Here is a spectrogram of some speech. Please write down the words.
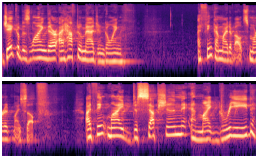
Jacob is lying there, I have to imagine, going, I think I might have outsmarted myself. I think my deception and my greed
